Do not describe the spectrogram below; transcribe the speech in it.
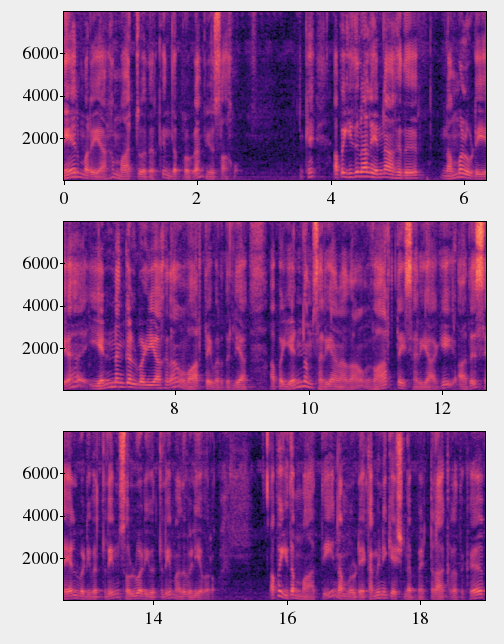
நேர்மறையாக மாற்றுவதற்கு இந்த ப்ரோக்ராம் யூஸ் ஆகும். ஓகே அப்போ இதனால் என்ன ஆகுது? நம்மளுடைய எண்ணங்கள் வழியாக தான் வார்த்தை வருது இல்லையா? அப்போ எண்ணம் சரியானதான் வார்த்தை சரியாகி அது செயல் வடிவத்திலையும் சொல் வடிவத்திலையும் அது வெளியே வரும். அப்போ இதை மாற்றி நம்மளுடைய கம்யூனிகேஷனை பெட்டராக்கிறதுக்கு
